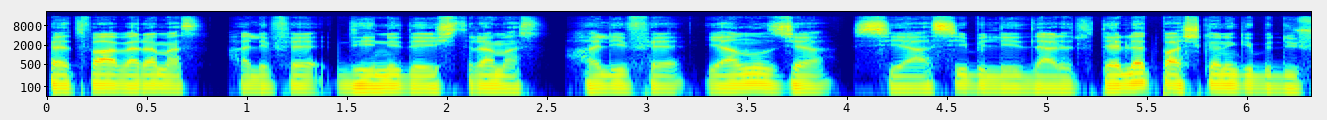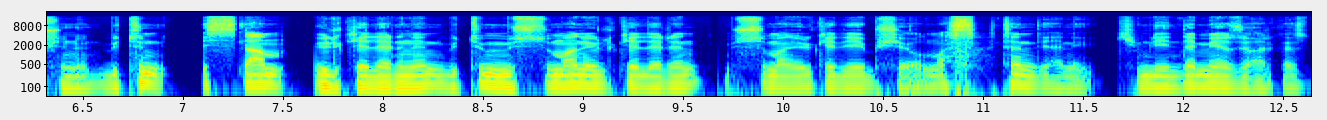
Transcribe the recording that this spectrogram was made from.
fetva veremez. Halife dini değiştiremez. Halife yalnızca siyasi bir liderdir. Devlet başkanı gibi düşünün. Bütün İslam ülkelerinin, bütün Müslüman ülkelerin, Müslüman ülke diye bir şey olmaz zaten yani kimliğinde mi yazıyor arkası,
